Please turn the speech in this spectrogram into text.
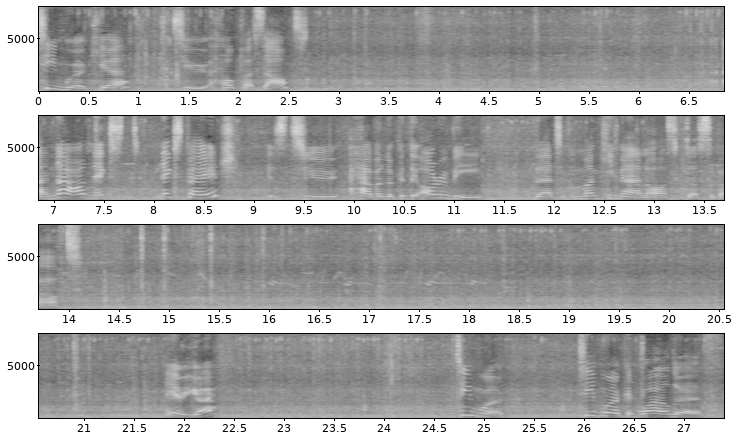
teamwork here to help us out. And now, next next page is to have a look at the Oribi that Monkey Man asked us about. There we go. Teamwork. Teamwork at Wild Earth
